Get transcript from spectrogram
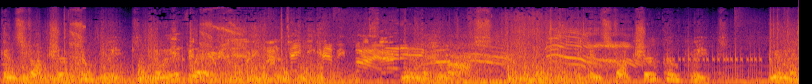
Construction complete. Unit ready. I'm taking heavy fire. Unit lost. Construction complete. Unit.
